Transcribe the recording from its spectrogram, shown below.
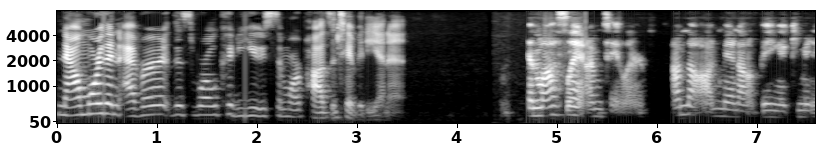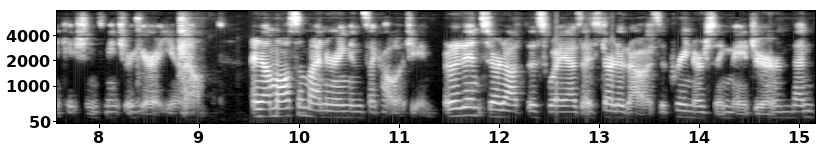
now more than ever, this world could use some more positivity in it. And lastly, I'm Taylor. I'm the odd man out being a communications major here at UNO. And I'm also minoring in psychology. But I didn't start out this way as I started out as a pre nursing major, then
